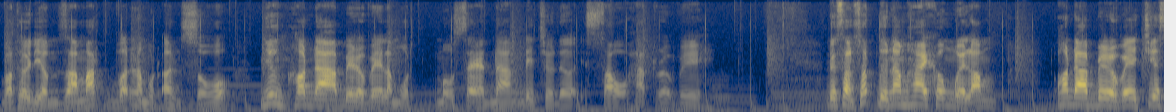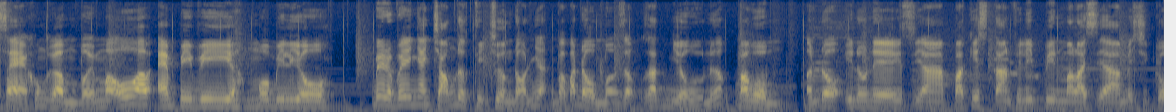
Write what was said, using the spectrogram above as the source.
và thời điểm ra mắt vẫn là một ẩn số, nhưng Honda BRV là một mẫu xe đáng để chờ đợi sau HRV. Được sản xuất từ năm 2015, Honda BRV chia sẻ khung gầm với mẫu MPV Mobilio. BRV nhanh chóng được thị trường đón nhận và bắt đầu mở rộng ra nhiều nước bao gồm Ấn Độ, Indonesia, Pakistan, Philippines, Malaysia, Mexico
